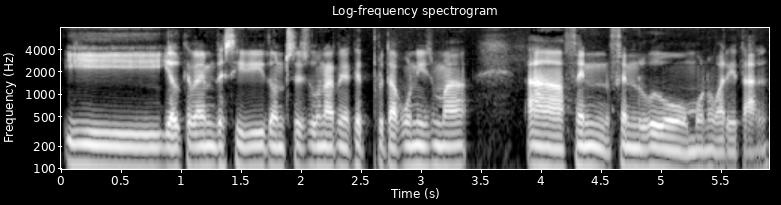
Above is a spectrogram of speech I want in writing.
i, i el que vam decidir doncs, és donar-li aquest protagonisme uh, fent-lo fent monovarietal.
